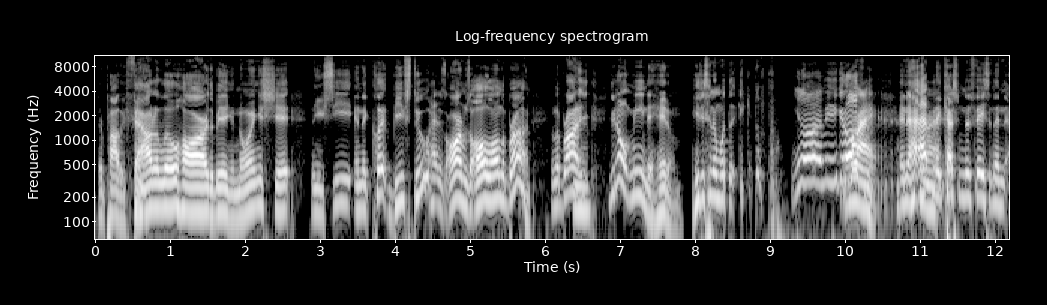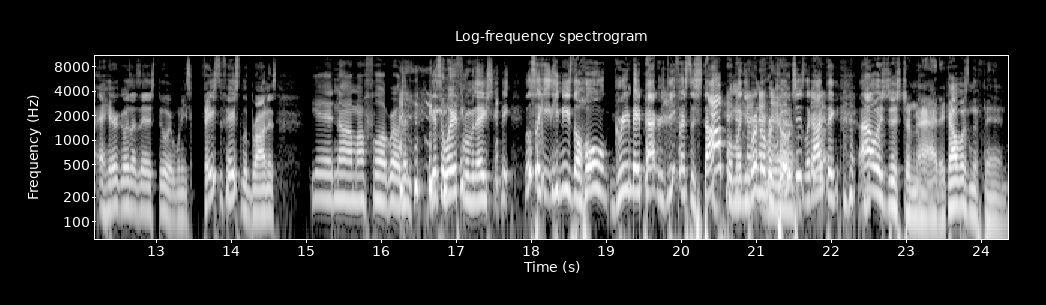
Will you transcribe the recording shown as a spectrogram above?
They're probably found a little hard. They're being annoying as shit. Then you see in the clip, Beef Stew had his arms all on LeBron, and LeBron, you, you don't mean to hit him. He just hit him with the, get the you know what I mean? Get off me. Right. And it happened. They Right. catch him in the face, and then uh, here goes Isaiah Stewart when he's face to face with LeBron. Is yeah, nah, my fault, bro. Then gets away from him, and they, they looks like he, he needs the whole Green Bay Packers defense to stop him. Like he's running over Yeah. coaches. Like I think I was just dramatic. I wasn't a fan.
